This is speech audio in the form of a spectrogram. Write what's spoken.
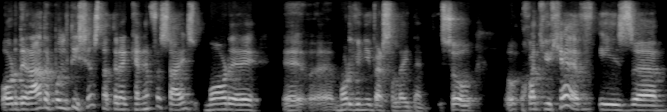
Or there are other politicians that can emphasize more more universal identity. So what you have is um,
